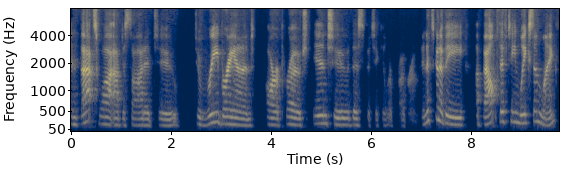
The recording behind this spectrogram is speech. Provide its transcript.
And that's why I've decided to to rebrand our approach into this particular program. And it's going to be about 15 weeks in length.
